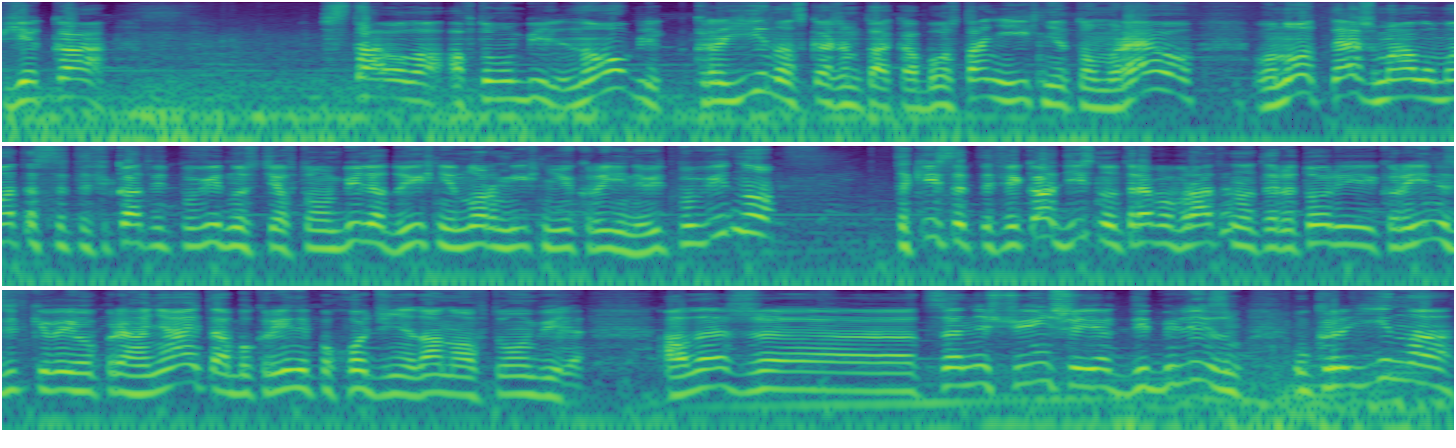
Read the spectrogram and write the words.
яка ставила автомобіль на облік, країна, скажімо так, або останнє їхнє там РЕО, воно теж мало мати сертифікат відповідності автомобіля до їхніх норм їхньої країни. Відповідно, такий сертифікат дійсно треба брати на території країни, звідки ви його приганяєте, або країни походження даного автомобіля. Але ж е, це не що інше, як дебілізм. Україна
